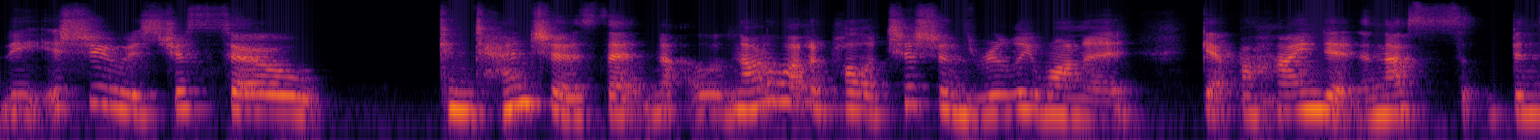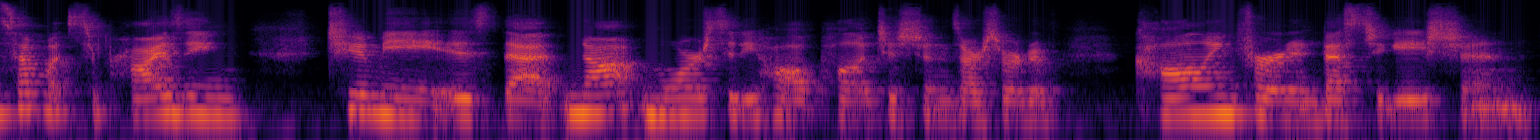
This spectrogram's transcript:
the issue is just so contentious that not, not, a lot of politicians really want to get behind it and that's been somewhat surprising to me is that not more city hall politicians are sort of calling for an investigation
